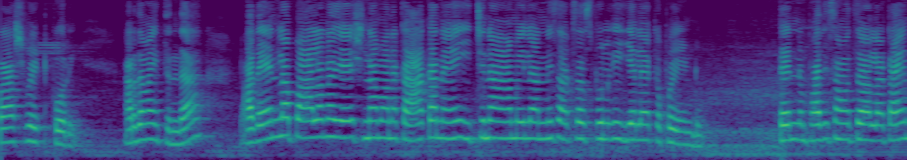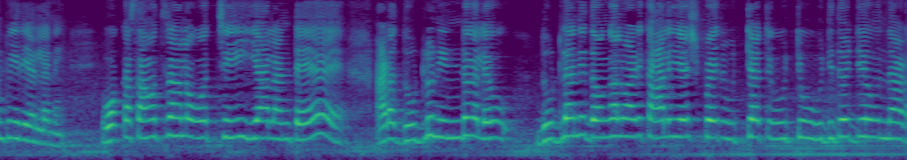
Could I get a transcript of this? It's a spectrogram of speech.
రాసి పెట్టుకోరి. అర్థమవుతుందా పదేండ్ల పాలన చేసిన మన కాకనే ఇచ్చిన హామీలన్నీ సక్సెస్ఫుల్గా ఇయ్యలేకపోయిండు. టెన్ పది సంవత్సరాల టైం పీరియడ్లని ఒక్క సంవత్సరంలో వచ్చి ఇయ్యాలంటే ఆడ దుడ్లు నిండుగా లేవు. దుడ్లన్నీ దొంగలు వాడి ఖాళీ చేసిపోయి ఉట్టి ఉట్టి ఉడ్డి దొడ్డే ఉంది ఆడ.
